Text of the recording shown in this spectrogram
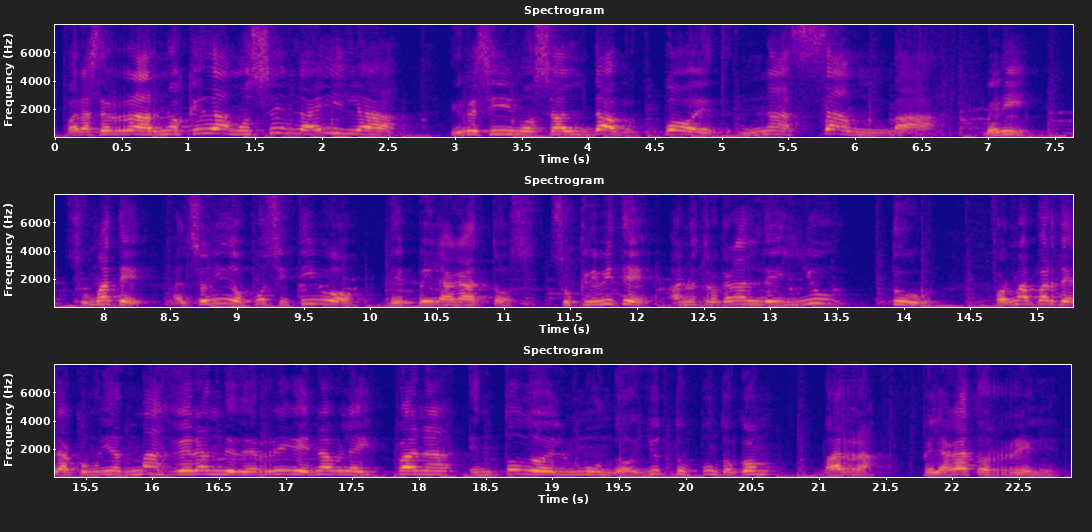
Para cerrar, nos quedamos en la isla y recibimos al dub poet Nazamba. Vení, sumate al sonido positivo de Pelagatos. Suscríbete a nuestro canal de YouTube Formá parte de la comunidad más grande de reggae en habla hispana en todo el mundo. youtube.com barra pelagatos reggae.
